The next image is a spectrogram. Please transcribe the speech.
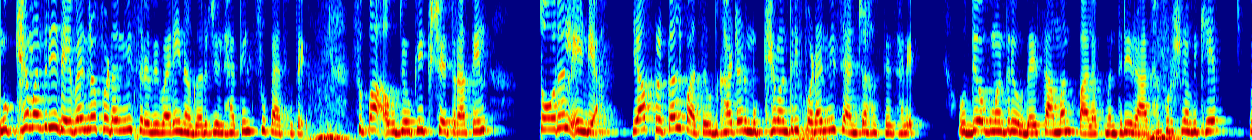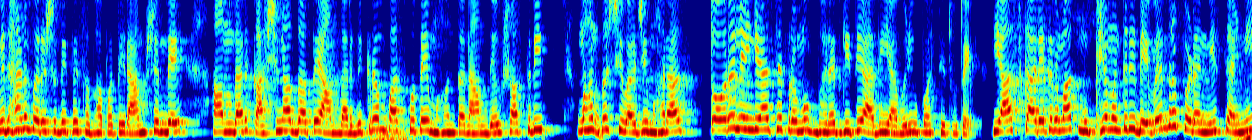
मुख्यमंत्री देवेंद्र फडणवीस रविवारी नगर जिल्ह्यातील सुप्यात होते. सुपा औद्योगिक क्षेत्रातील तोरल इंडिया या प्रकल्पाचे उद्घाटन मुख्यमंत्री फडणवीस यांच्या हस्ते झाले. उद्योगमंत्री उदय सामंत पालकमंत्री राधाकृष्ण विखे विधान परिषदेचे सभापती राम शिंदे आमदार काशीनाथ दाते आमदार विक्रम पाचपुते महंत नामदेव शास्त्री महंत शिवाजी महाराज तोरल इंडियाचे प्रमुख भरत गीते आदी यावेळी उपस्थित होते. याच कार्यक्रमात मुख्यमंत्री देवेंद्र फडणवीस यांनी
